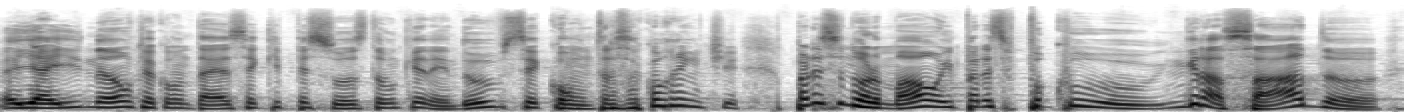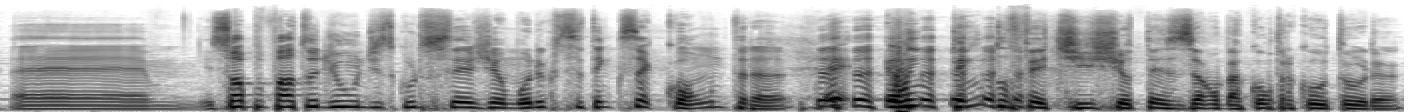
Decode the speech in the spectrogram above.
E aí, não, o que acontece é que pessoas estão querendo ser contra essa corrente. Parece normal e parece um pouco engraçado. É, e só por fato de um discurso ser hegemônico, você tem que ser contra. É, Eu entendo o fetiche e o tesão da contracultura.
